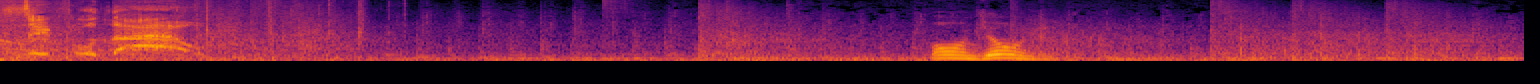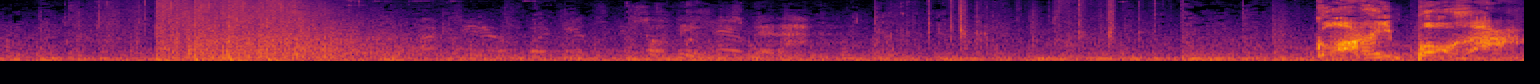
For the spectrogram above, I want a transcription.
Se fudeu! Onde, onde? Corre, porra!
